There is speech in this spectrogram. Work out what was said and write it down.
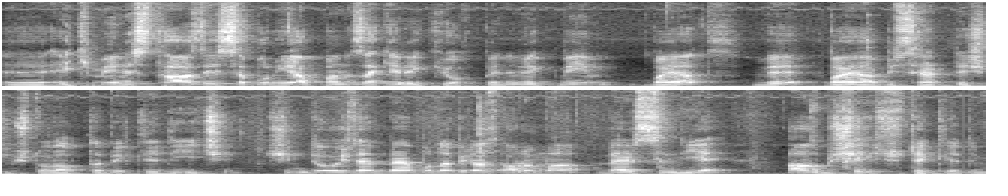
Ee, ekmeğiniz taze ise bunu yapmanıza gerek yok. Benim ekmeğim bayat ve bayağı bir sertleşmiş dolapta beklediği için. Şimdi o yüzden ben buna biraz aroma versin diye az bir şey süt ekledim.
